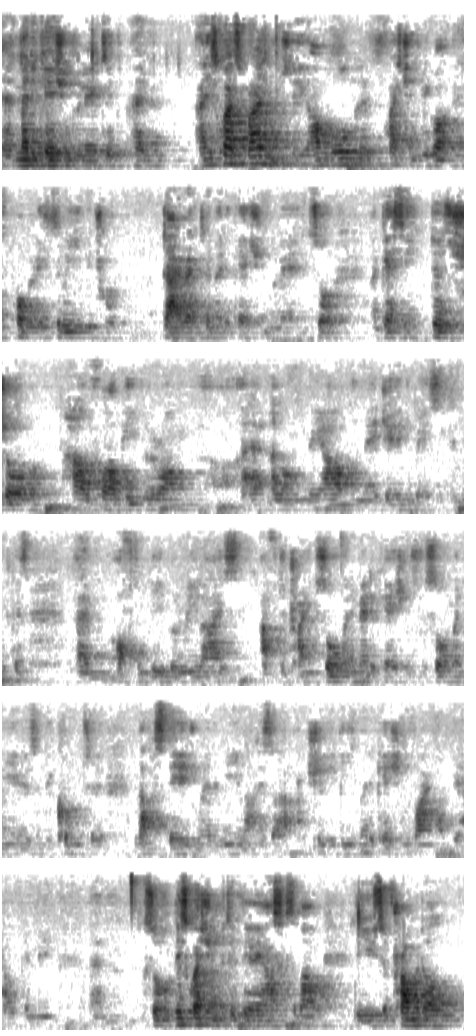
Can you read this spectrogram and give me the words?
uh, medication related. Um, and it's quite surprising actually, Of all the questions we got, there's probably three which were directly medication related. So I guess it does show how far people are on, uh, along they are on their journey basically, because um, often people realise after trying so many medications for so many years and they come to that stage where they realise that actually these medications might not be helping me. Um, so this question particularly asks about the use of tramadol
